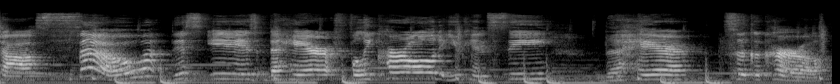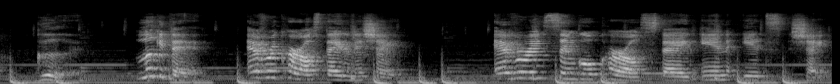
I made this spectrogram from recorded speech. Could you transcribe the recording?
y'all. So this is the hair fully curled. You can see the hair took a curl. Good. Look at that. Every curl stayed in its shape. Every single curl stayed in its shape.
